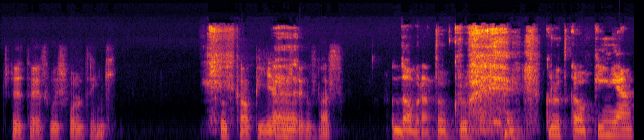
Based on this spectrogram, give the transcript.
czy to jest wishful thinking? Krótka opinia e, każdego z Was. Dobra, to kró krótka opinia.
